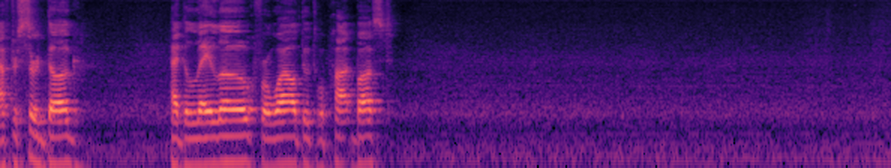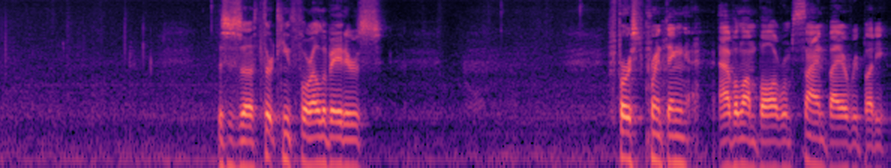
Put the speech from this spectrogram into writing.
after Sir Doug had to lay low for a while due to a pot bust. This is uh, a 13th floor elevators. First printing, Avalon Ballroom, signed by everybody.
